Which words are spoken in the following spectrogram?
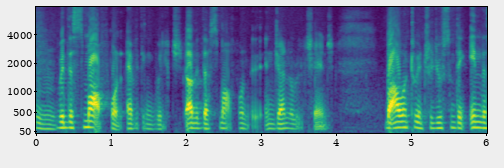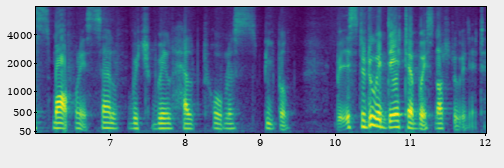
Mm-hmm. with the smartphone, everything will. Ch- I mean, the smartphone in general will change. But I want to introduce something in the smartphone itself which will help homeless people. It's to do with data, but it's not to do with data.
